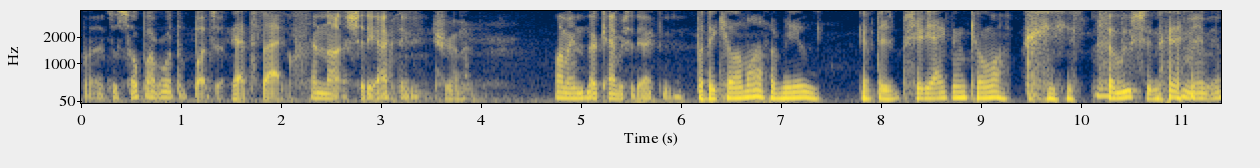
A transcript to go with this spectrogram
but it's a soap opera with a budget That's facts. and not shitty acting. True. I mean, there can be shitty acting. But they kill him off immediately. If there's shitty acting, kill him off. Solution. Maybe.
